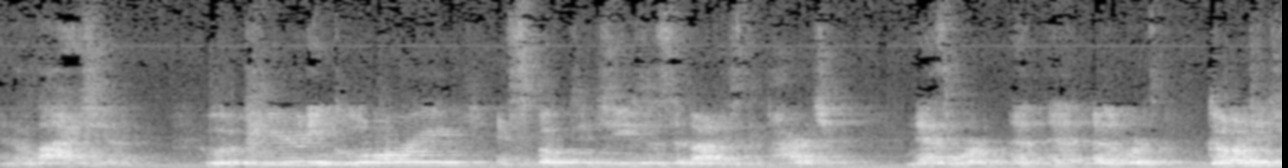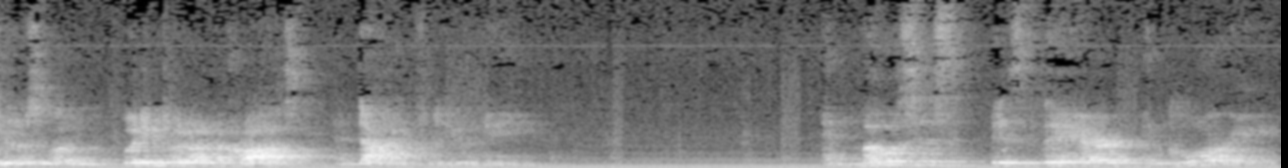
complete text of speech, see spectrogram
and Elijah, who appeared in glory and spoke to Jesus about his departure. In other words, going to Jerusalem, putting put on a cross, and dying for you and me. And Moses is there in glory.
